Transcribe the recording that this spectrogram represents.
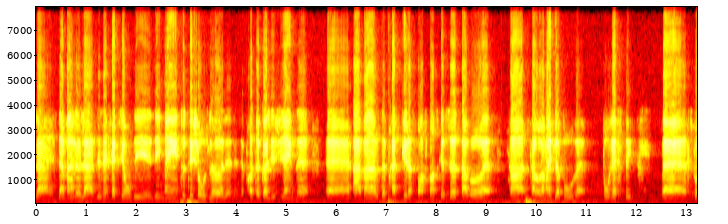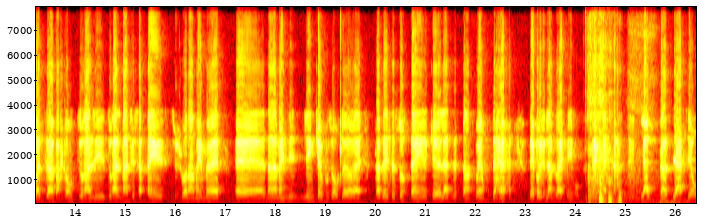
la, évidemment, la désinfection des, des, mains, toutes ces choses-là, le, protocole d'hygiène euh, euh, avant de pratiquer le sport, je pense que ça, ça va, euh, ça, ça, va vraiment être là pour, pour rester. soit disant, par contre, durant, les, durant le match, c'est certain, si tu joues dans, même, dans la même ligne que vous autres, là, ça veut dire c'est certain que la distance. Voyons, pas j'ai de la misère avec mes mots. la distanciation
